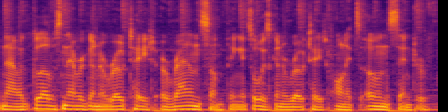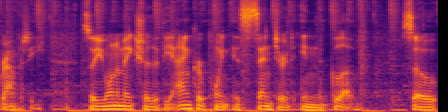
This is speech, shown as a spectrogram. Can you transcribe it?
Now a glove's never going to rotate around something, it's always going to rotate on its own center of gravity. So you want to make sure that the anchor point is centered in the glove. So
